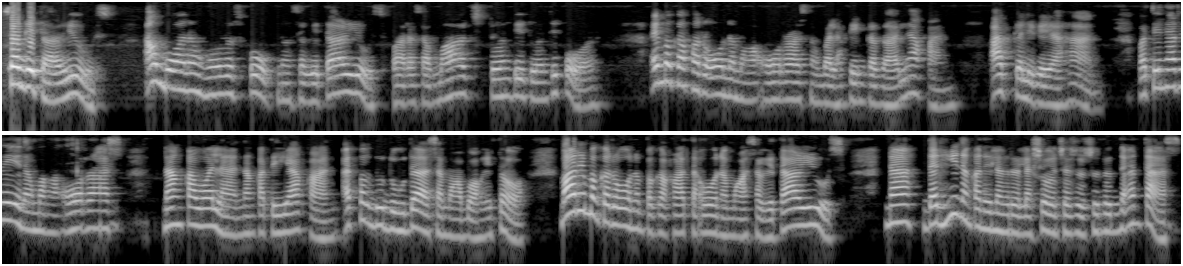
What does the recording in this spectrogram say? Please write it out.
Sagittarius, ang buwan ng horoscope ng Sagittarius para sa March 2024 ay magkakaroon ng mga oras ng malaking kagalakan at kaligayahan, pati na rin ang mga oras ng kawalan ng katiyakan at pagdududa sa mga buwang ito. Mari magkaroon ng pagkakataon ng mga Sagittarius na dalhin ang kanilang relasyon sa susunod na antas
